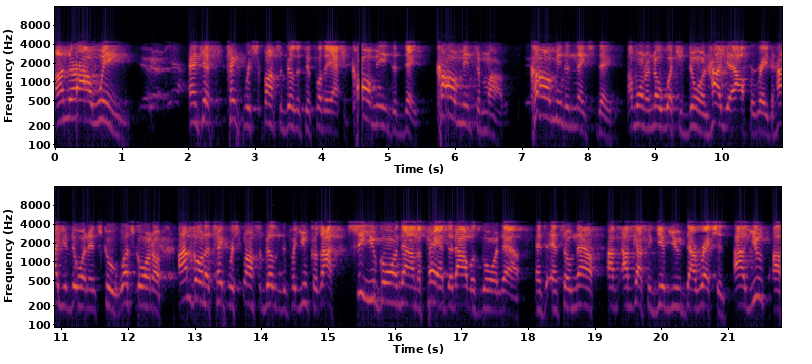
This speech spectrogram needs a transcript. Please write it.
under our wing and just take responsibility for the action. Call me today. Call me tomorrow. Call me the next day. I want to know what you're doing, how you're operating, how you're doing in school, what's going on. I'm going to take responsibility for you because I see you going down the path that I was going down. And, and so now I've, I've got to give you direction. Our youth are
